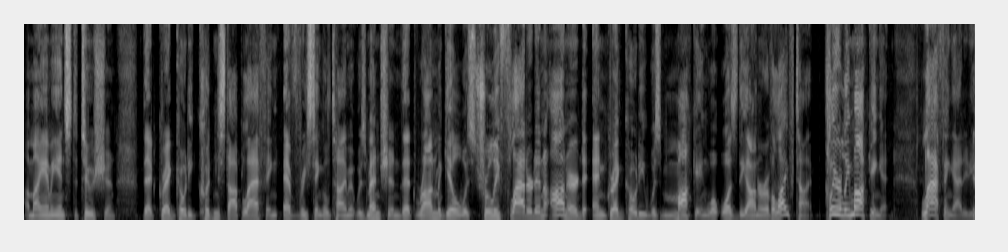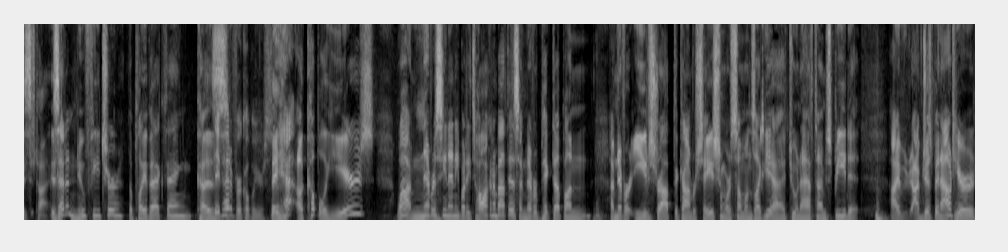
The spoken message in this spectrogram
a Miami institution, that Greg Cote couldn't stop laughing every single time it was mentioned, that Ron McGill was truly flattered and honored and Greg Cote was mocking what was the honor of a lifetime clearly mocking it, laughing at it each time. Is that a new feature, the playback thing? Because They've had it for a couple years. They had a couple years. Wow, I've never seen anybody talking about this. I've never picked up on. I've never eavesdropped the conversation where someone's like, "Yeah, two and a half times speed it." I've I've just been out here,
